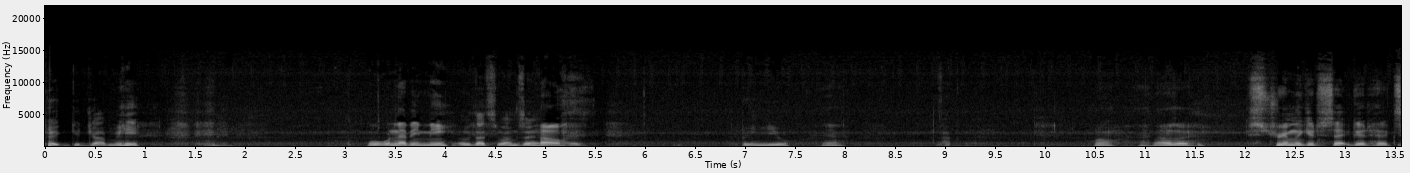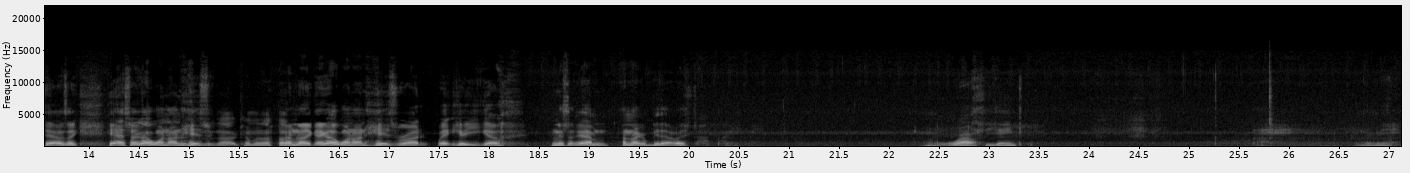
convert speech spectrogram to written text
Good, good job, me. Well, wouldn't that be me? Oh, that's what I'm saying. Oh. Being you. Yeah. Oh, that was a extremely good set, good hook set. I was like, yeah. So I got one on his. is not coming off. I'm like, I got one on his rod. Wait, here you go. And it's like, I'm I'm not gonna be that way. Wow. Yank. Let me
